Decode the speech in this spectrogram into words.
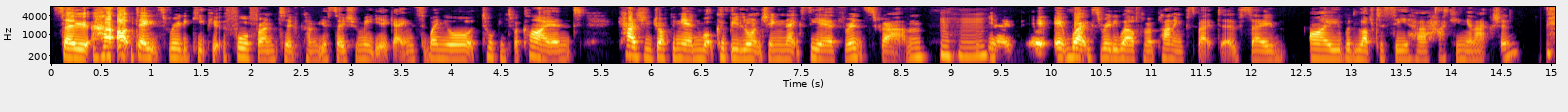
So her updates really keep you at the forefront of kind of your social media games. When you're talking to a client, casually dropping in what could be launching next year for Instagram, mm-hmm. you know, it, it, works really well from a planning perspective. So I would love to see her hacking in action.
